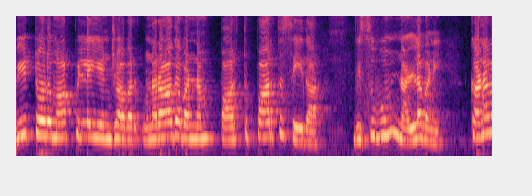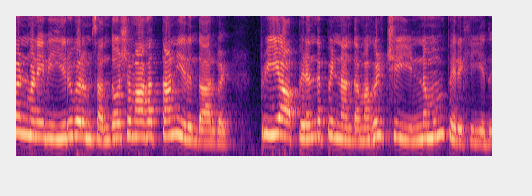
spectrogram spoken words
வீட்டோடு மாப்பிள்ளை என்று அவர் உணராத வண்ணம் பார்த்து பார்த்து செய்தார். விசுவும் நல்லவனே கணவன் மனைவி இருவரும் சந்தோஷமாகத்தான் இருந்தார்கள். பிரியா பிறந்த பின் அந்த மகிழ்ச்சி இன்னமும் பெருகியது.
